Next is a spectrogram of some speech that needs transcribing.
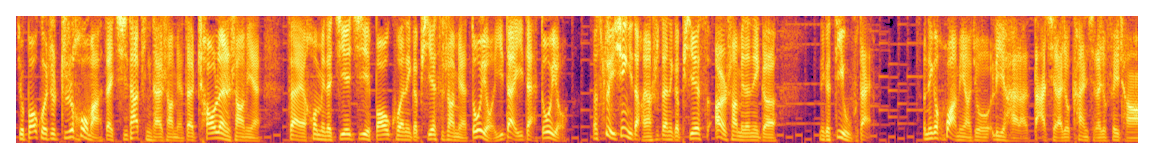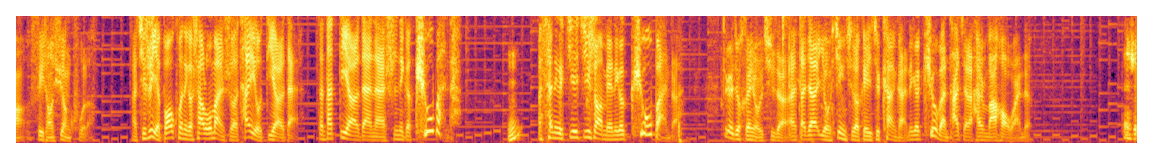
就包括这之后嘛，在其他平台上面，在超任上面，在后面的街机，包括那个 PS 上面都有一代一代都有。那最新一代好像是在那个 PS 二上面的那个那个第五代。那个画面啊就厉害了，打起来就看起来就非常非常炫酷了啊！其实也包括那个沙罗曼蛇，它也有第二代，但它第二代呢是那个 Q 版的，嗯，在那个街机上面那个 Q 版的，这个就很有趣的，哎，大家有兴趣的可以去看看，那个 Q 版打起来还是蛮好玩的。但是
